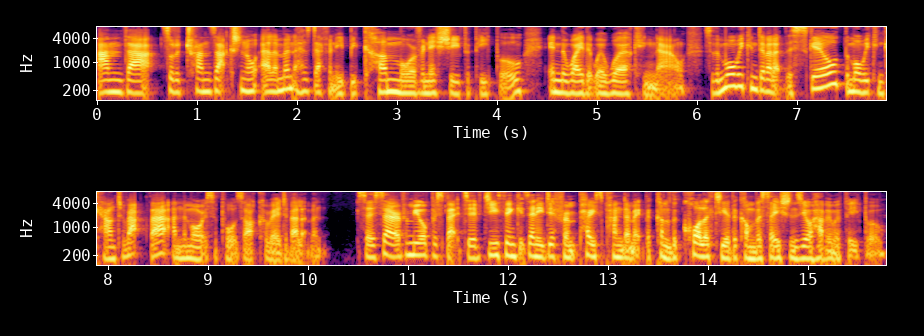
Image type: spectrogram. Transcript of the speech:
And that sort of transactional element has definitely become more of an issue for people in the way that we're working now. So the more we can develop this skill, the more we can counteract that, and the more it supports our career development. So, Sarah, from your perspective, do you think it's any different post pandemic, the kind of the quality of the conversations you're having with people?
